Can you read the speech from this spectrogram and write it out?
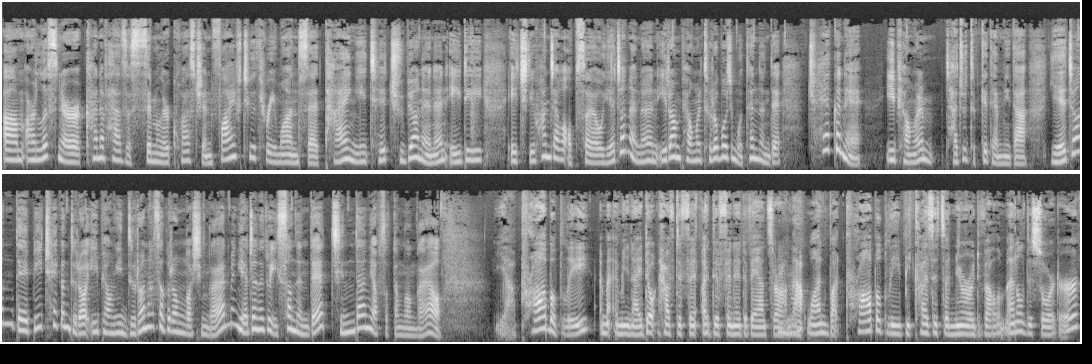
Um, our listener kind of has a similar question. 5231 said, 다행히 제 주변에는 ADHD 환자가 없어요. 예전에는 이런 병을 들어보지 못했는데, 최근에 이 병을 자주 듣게 됩니다. 예전 대비 최근 들어 이 병이 늘어나서 그런 것인가요? 아니면 예전에도 있었는데 진단이 없었던 건가요? Yeah, probably. I mean, I don't have defi- a definitive answer on mm-hmm. that one, but probably because it's a neurodevelopmental disorder,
